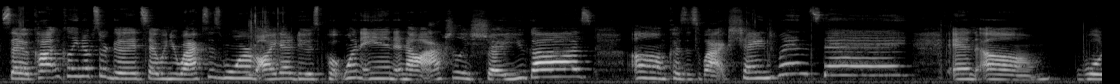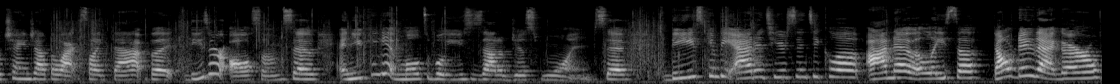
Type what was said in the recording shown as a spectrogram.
So cotton cleanups are good. So when your wax is warm, all you gotta do is put one in and I'll actually show you guys um, cause it's Wax Change Wednesday. And um, we'll change out the wax like that but these are awesome so and you can get multiple uses out of just one so these can be added to your Scentsy Club I know Elisa don't do that girl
